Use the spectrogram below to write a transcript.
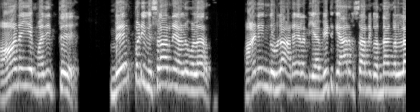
ஆணையை மதித்து மேற்படி விசாரணை அலுவலர் அணிந்துள்ள அடையாள அட்டை வீட்டுக்கு யார் விசாரணைக்கு வந்தாங்கல்ல?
